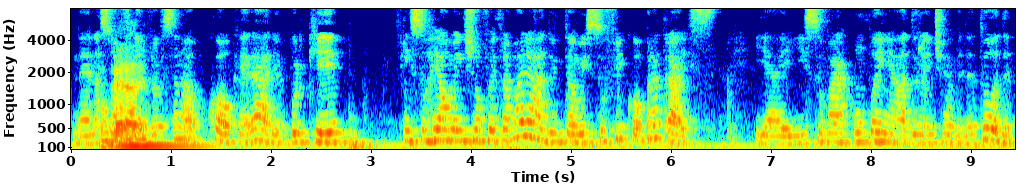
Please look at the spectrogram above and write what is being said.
né? Na qualquer sua vida área. profissional, qualquer área, porque isso realmente não foi trabalhado, então isso ficou para trás. E aí isso vai acompanhar durante a vida toda.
